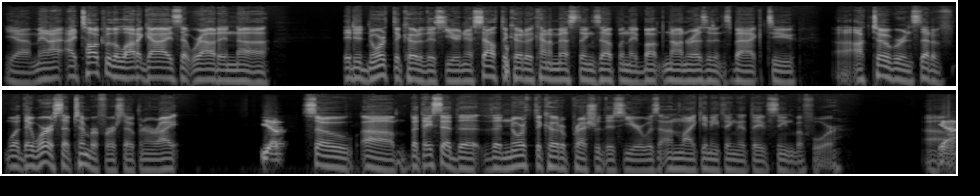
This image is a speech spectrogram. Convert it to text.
yeah, man. I, I talked with a lot of guys that were out in. Uh, they did North Dakota this year. Now South Dakota kind of messed things up when they bumped non-residents back to uh, October instead of what they were a September first opener, right? Yep. So, um, but they said the the North Dakota pressure this year was unlike anything that they've seen before. Um, yeah,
